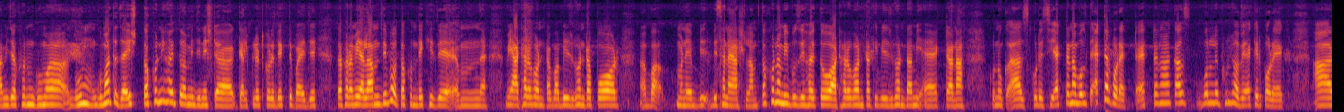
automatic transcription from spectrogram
আমি যখন ঘুমা, ঘুম, ঘুমাতে যাই, তখনই হয়তো আমি জিনিসটা ক্যালকুলেট করে দেখতে পাই যে, তখন আমি অ্যালার্ম দিব, তখন দেখি যে আমি আঠারো ঘণ্টা বা বিশ ঘণ্টা পর বা মানে বিছানায় আসলাম। তখন আমি বুঝি হয়তো আঠারো ঘণ্টা কি বিশ ঘণ্টা আমি একটানা কোনো কাজ করেছি। একটানা বলতে, একটার পর একটা। একটানা কাজ বললে ভুল হবে একের পর এক। আর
